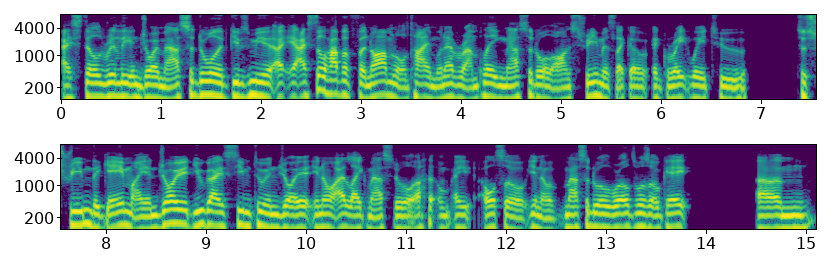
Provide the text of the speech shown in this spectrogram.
I still really enjoy Master Duel. It gives me I, I still have a phenomenal time whenever I'm playing Master Duel on stream. It's like a, a great way to to stream the game. I enjoy it. You guys seem to enjoy it. You know, I like Master Duel. I also, you know, Master Duel Worlds was okay. Um,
